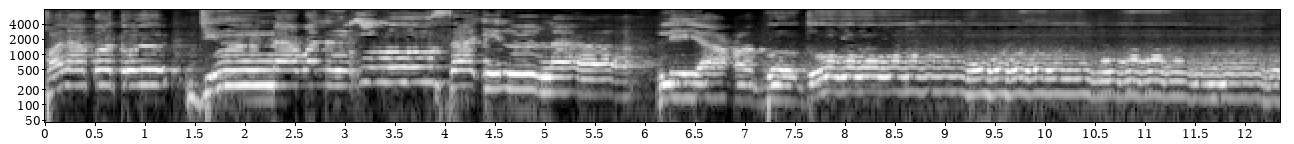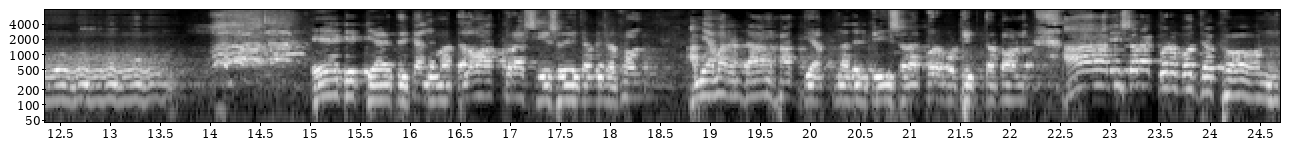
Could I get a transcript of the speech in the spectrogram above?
খলাকতুল জিন্নাওয়াল ইনসা ইল্লা লিয়াবুদু। এক একটি আয়াতের কালিমা তেলাওয়াত করা শেষ হয়ে যাবে যখন আমি আমার ডান হাত দিয়ে আপনাদেরকে ইশারা করব ঠিক তখন। আর ইশারা করব যখন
